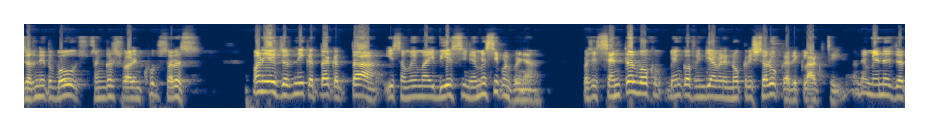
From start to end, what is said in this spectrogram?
જર્ની તો બહુ સંઘર્ષવાળી ખૂબ સરસ પણ એ જર્ની કરતાં કરતાં એ સમયમાં એ બીએસસી ને એમએસસી પણ ભણ્યા. પછી સેન્ટ્રલ બેંક ઓફ ઇન્ડિયામાં એણે નોકરી શરૂ કરી ક્લાર્કથી અને મેનેજર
